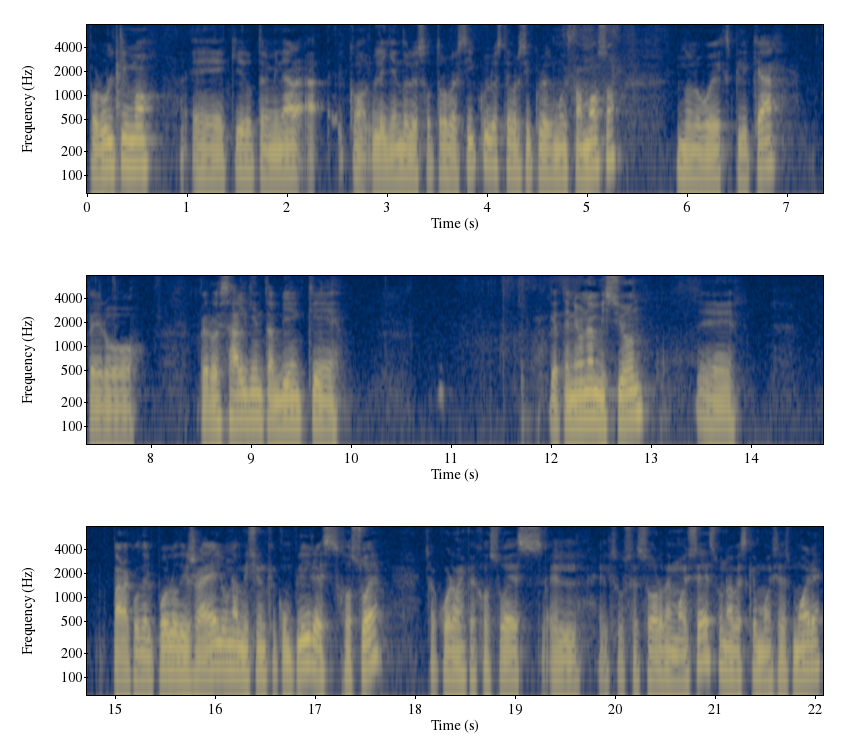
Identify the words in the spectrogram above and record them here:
Por último, eh, quiero terminar ah, leyéndoles otro versículo. Este versículo es muy famoso, no lo voy a explicar, pero, pero es alguien también que, que tenía una misión eh, para con el pueblo de Israel, una misión que cumplir es Josué. ¿Se acuerdan que Josué es el, sucesor de Moisés? Una vez que Moisés muere,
